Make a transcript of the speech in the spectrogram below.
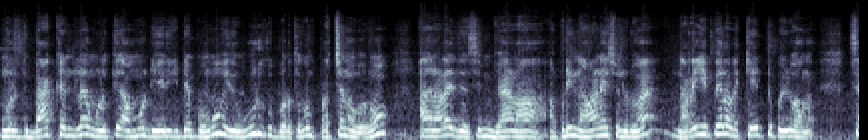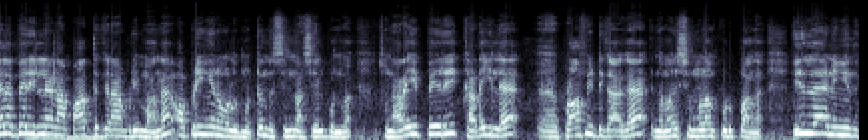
உங்களுக்கு பேக் எண்டில் உங்களுக்கு அமௌண்ட் ஏறிக்கிட்டே போகும். இது ஊருக்கு போகிறதுக்கும் பிரச்சனை வரும். அதனால் இது சிம் வேணாம் அப்படின்னு நானே சொல்லிடுவேன். நிறைய பேர் அதை கேட்டு போயிடுவாங்க. சில பேர் இல்லை நான் பார்த்துக்கிறேன் அப்படிம்பாங்க. அப்படிங்கிறவங்களுக்கு மட்டும் இந்த சிம் நான் சேல் பண்ணுவேன். ஸோ நிறைய பேர் கடையில் ப்ராஃபிட்டுக்காக இந்த மாதிரி சிம்லாம் கொடுப்பாங்க. இதில் நீங்கள் இது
